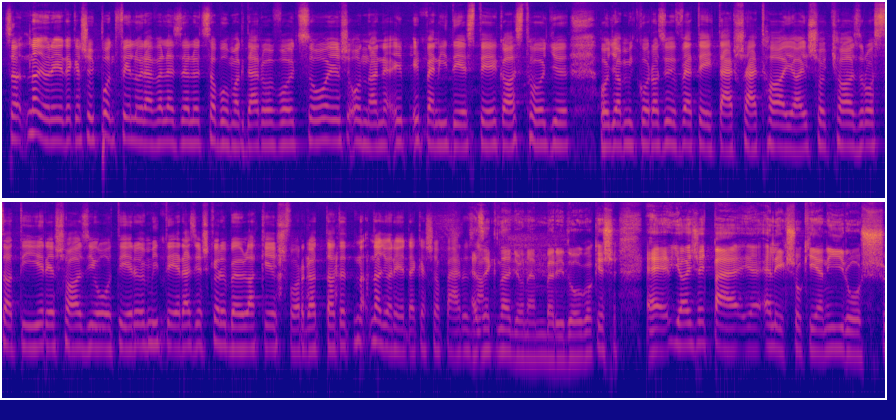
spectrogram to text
Szóval nagyon érdekes, hogy pont fél órával ezelőtt Szabó Magdáról volt szó, és onnan éppen idézték azt, hogy, hogy amikor az ő vetélytársát hallja, és hogyha az rosszat ír, és ha az jót ír, ő mit érez, és körülbelül a kés forgatta. Tehát na- nagyon érdekes a párhuzam. Ezek nagyon emberi dolgok, és, e, ja, és egy pár, elég sok ilyen írós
